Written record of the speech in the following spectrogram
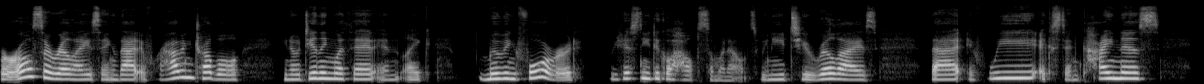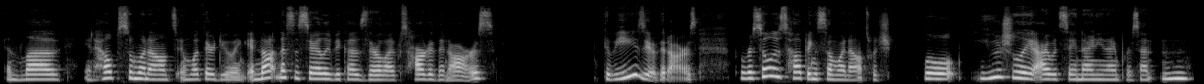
But we're also realizing that if we're having trouble, you know, dealing with it and like moving forward, we just need to go help someone else. We need to realize that if we extend kindness and love and help someone else in what they're doing, and not necessarily because their life's harder than ours, could be easier than ours, but we're still just helping someone else, which will usually, I would say 99%, mm,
